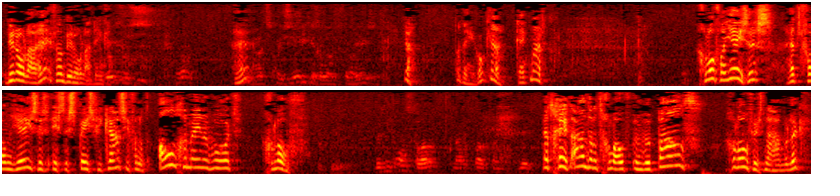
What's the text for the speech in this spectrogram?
Birola, hè? Van Birola, denk ik. Hè? het specifieke geloof van Jezus. Ja, dat denk ik ook, ja. Kijk maar. Geloof van Jezus, het van Jezus is de specificatie van het algemene woord geloof. Dus niet ons geloof, maar het geloof van Jezus. Het geeft aan dat het geloof een bepaald geloof is, namelijk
